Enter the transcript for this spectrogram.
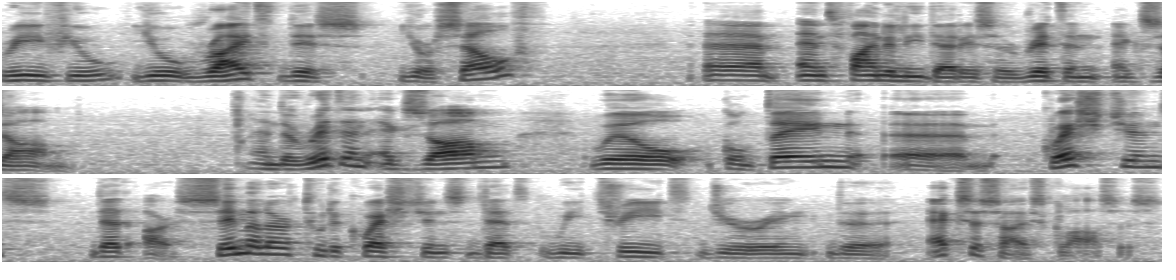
review. You write this yourself um, and finally there is a written exam. And the written exam will contain um, questions that are similar to the questions that we treat during the exercise classes.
